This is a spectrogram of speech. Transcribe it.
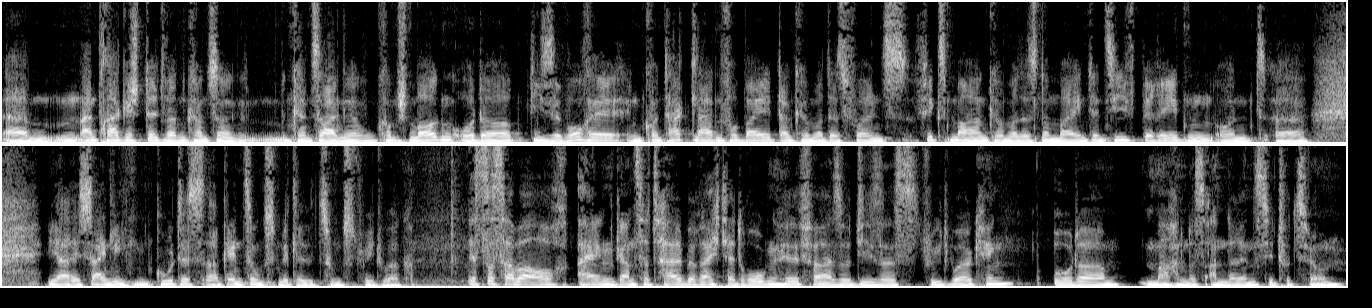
ähm, ein Antrag gestellt werden kann. Wir können sagen, kommst morgen oder diese Woche im Kontaktladen vorbei, dann können wir das vollends fix machen, können wir das nochmal intensiv bereden und äh, ja, ist eigentlich ein gutes Ergänzungsmittel zum Streetwork. Ist das aber auch ein ganzer Teilbereich der Drogenhilfe, also dieses Streetworking? Oder machen das andere Institutionen?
